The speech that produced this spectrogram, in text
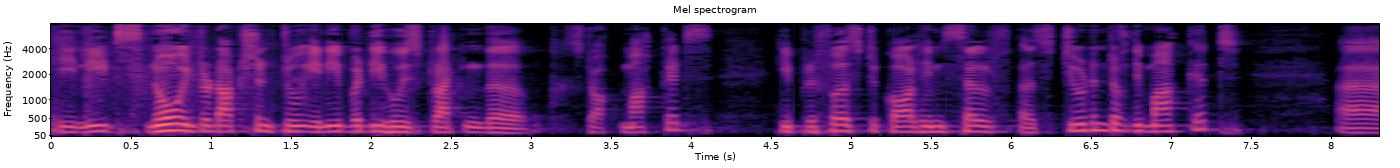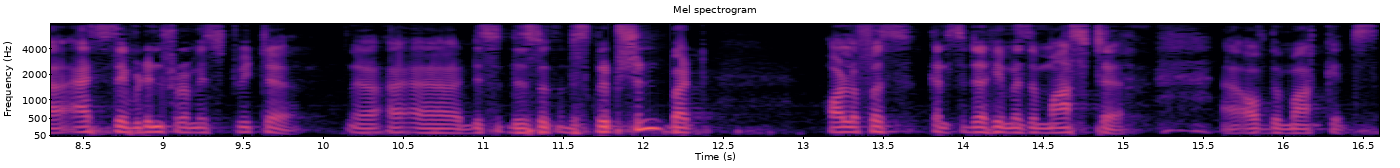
He needs no introduction to anybody who is tracking the stock markets. He prefers to call himself a student of the market, uh, as is evident from his Twitter uh, uh, description, but all of us consider him as a master uh, of the markets.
